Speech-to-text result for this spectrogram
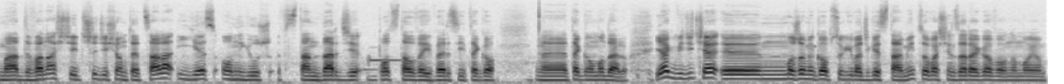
ma 12,3 cala i jest on już w standardzie podstawowej wersji tego, e, tego modelu. Jak widzicie, możemy go obsługiwać gestami, co właśnie zareagował na, moją,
